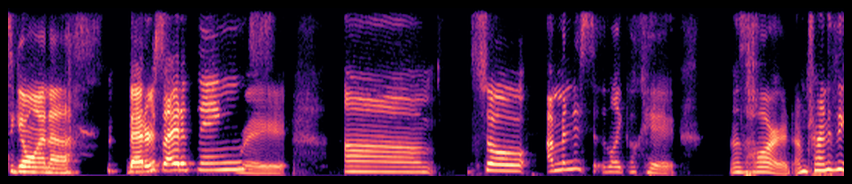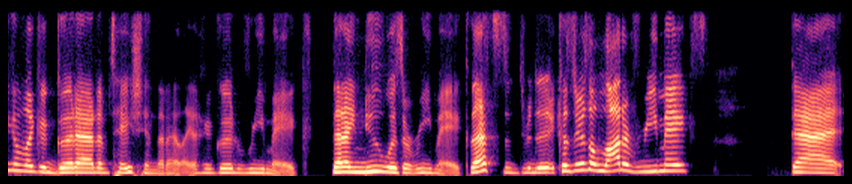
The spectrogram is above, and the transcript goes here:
to go on a better side of things. Right. Um so I'm gonna like okay, that's hard. I'm trying to think of like a good adaptation that I like, like a good remake that I knew was a remake. That's because there's a lot of remakes that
